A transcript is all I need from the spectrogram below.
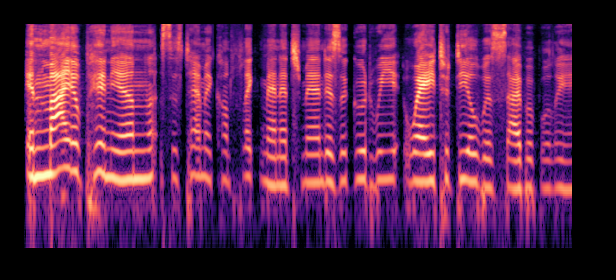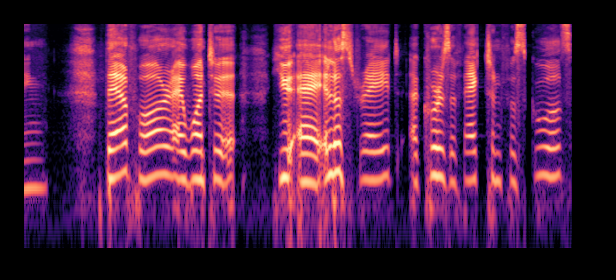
In my opinion, systemic conflict management is a good way to deal with cyberbullying. Therefore, I want to uh, illustrate a course of action for schools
